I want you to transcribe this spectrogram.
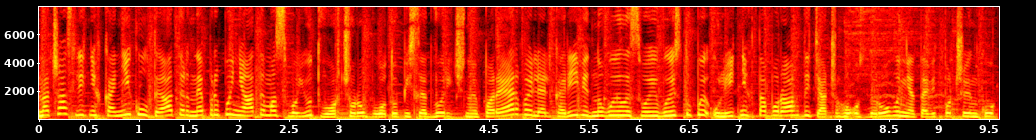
На час літніх канікул театр не припинятиме свою творчу роботу. Після дворічної перерви лялькарі відновили свої виступи у літніх таборах дитячого оздоровлення та відпочинку.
